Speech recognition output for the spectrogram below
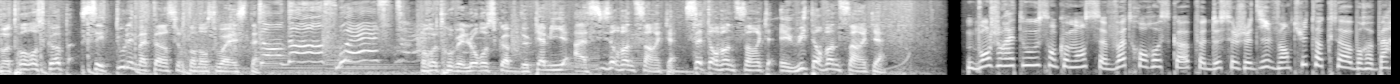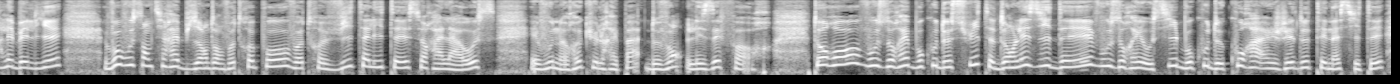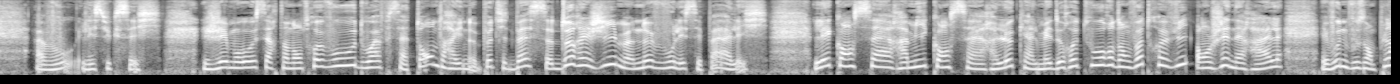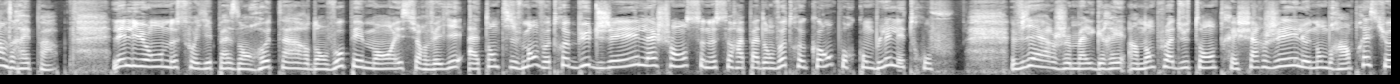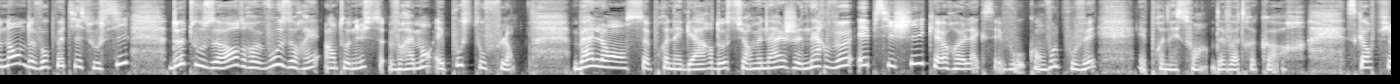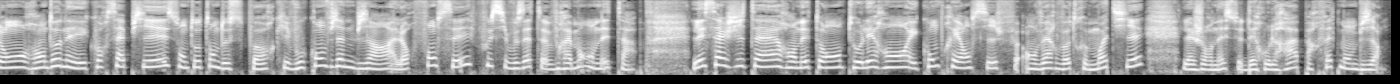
Votre horoscope, c'est tous les matins sur Tendance Ouest. Tendance Ouest Retrouvez l'horoscope de Camille à 6h25, 7h25 et 8h25. Bonjour à tous, on commence votre horoscope de ce jeudi 28 octobre par les béliers. Vous vous sentirez bien dans votre peau, votre vitalité sera à la hausse et vous ne reculerez pas devant les efforts. Taureau, vous aurez beaucoup de suite dans les idées, vous aurez aussi beaucoup de courage et de ténacité. À vous les succès. Gémeaux, certains d'entre vous doivent s'attendre à une petite baisse de régime, ne vous laissez pas aller. Les cancers, amis cancers, le calme est de retour dans votre vie en général et vous ne vous en plaindrez pas. Les lions, ne soyez pas en retard dans vos paiements et surveillez attentivement votre budget. La chance ne sera pas dans votre camp pour combler les trous. Vierge, malgré un emploi du temps très chargé, le nombre impressionnant de vos petits soucis de tous ordres, vous aurez un tonus vraiment époustouflant. Balance, prenez garde au surmenage nerveux et psychique. Relaxez-vous quand vous le pouvez et prenez soin de votre corps. Scorpion, randonnée course à pied sont autant de sports qui vous conviennent bien. Alors foncez si vous êtes vraiment en état. Les Sagittaires, en étant tolérants et compréhensifs envers votre moitié, la journée se déroulera parfaitement bien.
